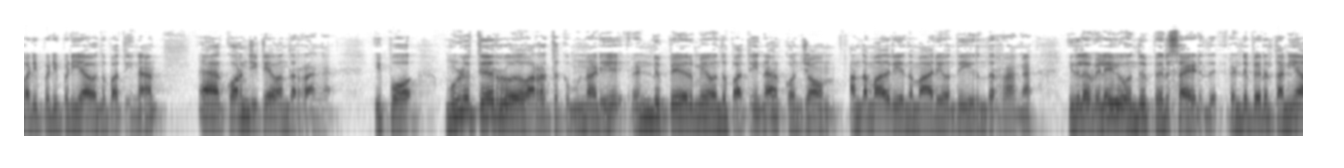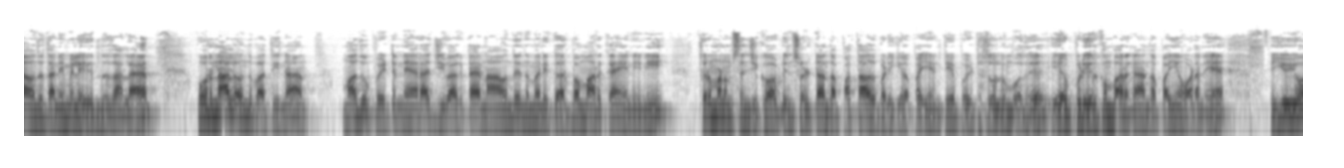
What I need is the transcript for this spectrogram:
படிப்படிப்படியாக வந்து பார்த்தீங்கன்னா குறைஞ்சிக்கிட்டே வந்துடுறாங்க. இப்போது முழு தேர்வு வர்றதுக்கு முன்னாடி ரெண்டு பேருமே வந்து பார்த்தீங்கன்னா கொஞ்சம் அந்த மாதிரி இந்த மாதிரி வந்து இருந்துடுறாங்க. இதில் விளைவு வந்து பெருசாகிடுது ரெண்டு பேரும் தனியாக வந்து தனிமையில் இருந்ததால் ஒரு நாள் வந்து பார்த்தீங்கன்னா மது போயிட்டு நேராக ஜீவா கிட்ட நான் வந்து இந்த மாதிரி கர்ப்பமாக இருக்கேன் என்னை நீ திருமணம் செஞ்சுக்கோ அப்படின்னு சொல்லிட்டு அந்த பத்தாவது படிக்கிற பையன்கிட்டயே போயிட்டு சொல்லும்போது எப்படி இருக்கும் பாருங்க அந்த பையன் உடனே ஐயோ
